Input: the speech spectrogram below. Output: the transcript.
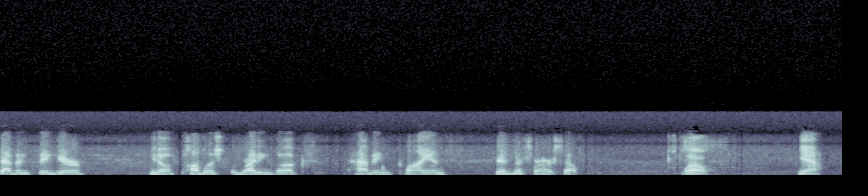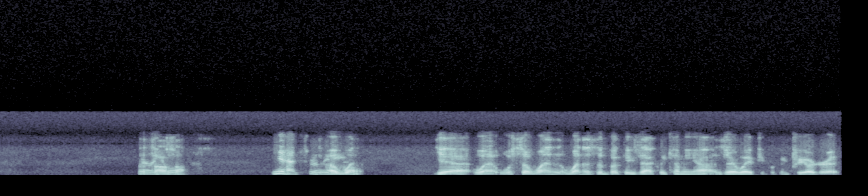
seven-figure you know, published, writing books, having clients, business for herself. Wow, Yeah. that's Really awesome. cool. Yeah, it's really Uh, when, yeah. When, so when when is the book exactly coming out? Is there a way people can pre-order it?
